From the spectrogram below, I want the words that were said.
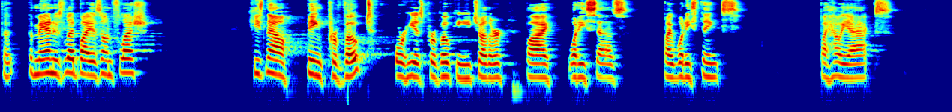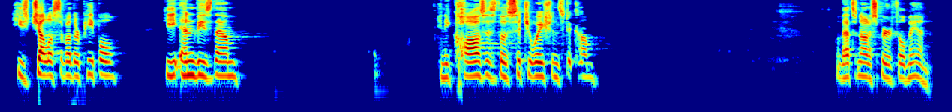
The, the man who's led by his own flesh He's now being provoked, or he is provoking each other by what he says, by what he thinks, by how he acts. He's jealous of other people, he envies them, and he causes those situations to come. Well, that's not a spirit filled man.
